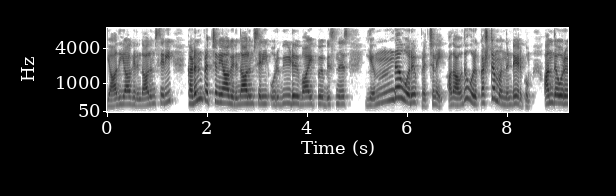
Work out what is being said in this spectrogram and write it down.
வியாதியாக இருந்தாலும் சரி கடன் பிரச்சனையாக இருந்தாலும் சரி ஒரு வீடு வாய்ப்பு பிஸ்னஸ் எந்த ஒரு பிரச்சனை அதாவது ஒரு கஷ்டம் வந்துட்டே இருக்கும். அந்த ஒரு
